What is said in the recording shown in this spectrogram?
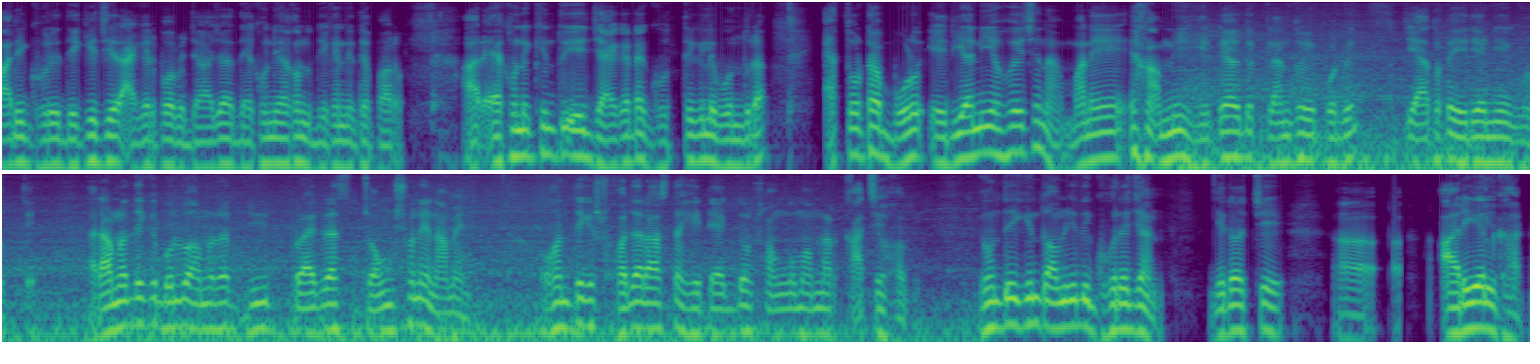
পারি ঘুরে দেখিয়েছি, এর আগের পর্বে যা যা দেখুনি এখনও দেখে নিতে পারো। আর এখনই কিন্তু এই জায়গাটা ঘুরতে গেলে বন্ধুরা, এতটা বড় এরিয়া নিয়ে হয়েছে না? মানে আপনি হেঁটে হয়তো ক্লান্ত হয়ে পড়বেন যে এতটা এরিয়া নিয়ে ঘুরতে। আর আপনাদেরকে বলব, আপনারা যদি প্রয়াগরাজ জংশনে নামেন, ওখান থেকে সোজা রাস্তা হেঁটে একদম সঙ্গম আপনার কাছে হবে। এখান থেকে কিন্তু আপনি যদি ঘুরে যান, যেটা হচ্ছে আরিয়েল ঘাট।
